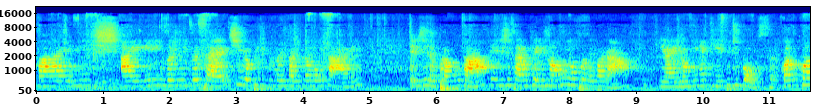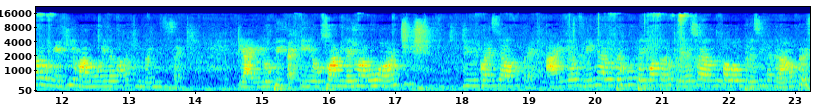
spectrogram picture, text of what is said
Mas aí em 2017 eu pedi para meus pais para voltarem. Eles para voltar, eles disseram que eles não iam poder pagar. E aí eu vim aqui pedir bolsa. Quando, quando eu vim aqui, Manu ainda estava aqui em 2017. E aí eu, e eu sou amiga de Manu antes de conhecer ela no pré. Aí eu vim, aí eu perguntei quanto era o preço, ela me falou o preço integral, eu falei,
